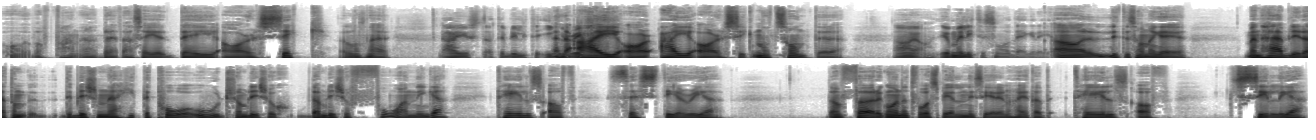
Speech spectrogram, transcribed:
Och vad fan är han berättar? Han säger they are sick. Eller något sånt här. Ja just det, att det blir lite Eller English I are, I are sick. Något sånt är det. Ja ja, jo men lite sådana där grejer Ja, lite sådana grejer. Men här blir det att de, det blir sådana hittepå-ord som blir så, de blir så fåniga. Tales of Cesteria. De föregående två spelen i serien har hetat Tales of Xillia.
